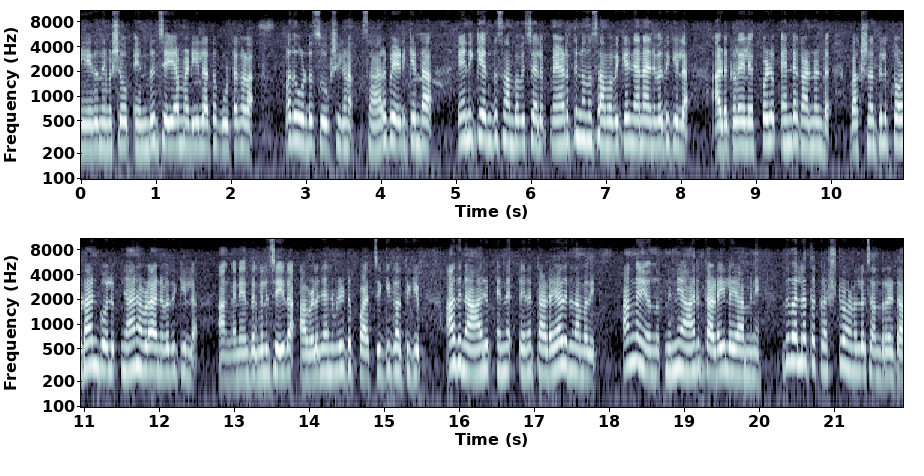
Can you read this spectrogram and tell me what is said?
ഏത് നിമിഷവും എന്തും ചെയ്യാൻ മടിയില്ലാത്ത കൂട്ടങ്ങളാണ് അതുകൊണ്ട് സൂക്ഷിക്കണം. സാറ് പേടിക്കണ്ട. എനിക്ക് എന്ത് സംഭവിച്ചാലും മേഡത്തിനൊന്നും സംഭവിക്കാൻ ഞാൻ അനുവദിക്കില്ല. അടുക്കളയിൽ എപ്പോഴും എന്റെ കണ്ണുണ്ട്. ഭക്ഷണത്തിൽ തൊടാൻ പോലും ഞാൻ അവളെ അനുവദിക്കില്ല. അങ്ങനെ എന്തെങ്കിലും ചെയ്താൽ അവളെ ഞാൻ ഇവിടെ ഇട്ട് പച്ചയ്ക്ക് കത്തിക്കും. അതിനാരും എന്നെ എന്നെ തടയാതിരുന്നാൽ മതി. അങ്ങനെയൊന്നും നിന്നെ ആരും തടയില്ല യാമിനെ. ഇത് വല്ലാത്ത കഷ്ടമാണല്ലോ ചന്ദ്രേട്ടാ.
